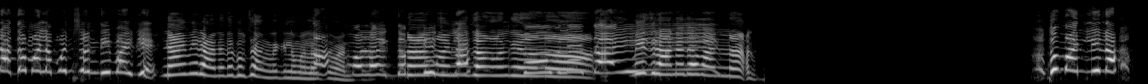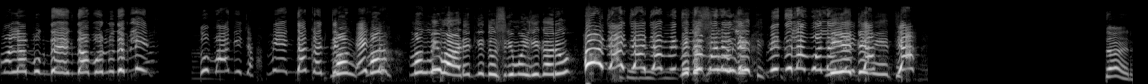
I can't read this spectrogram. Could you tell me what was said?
दादा मला पण पण संधी पाहिजे. नाही मी राहण्याचा खूप चांगलं केलं मला असं वाटतं. मला एकदम चांगलं केलं. मीच राहण्याचा बांधणार तू म्हणली ना? मला फक्त एकदा बनवू दे प्लीज तू मागे जा. मी एकदा करते. मग मग मग मी वाड्यातली दुसरी मुलगी करू? हा, जा, जा, जा, मी तुला बोलले, मी तुला बोलले, मी येते. तर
